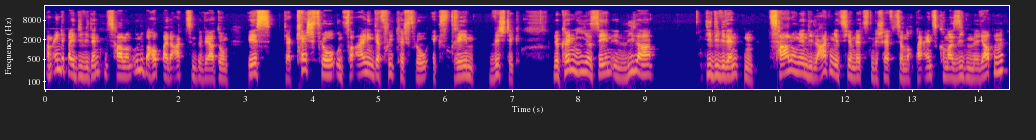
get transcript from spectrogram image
Am Ende bei Dividendenzahlern und überhaupt bei der Aktienbewertung ist der Cashflow und vor allen Dingen der Free Cashflow extrem wichtig. Wir können hier sehen in lila die Dividendenzahlungen, die lagen jetzt hier im letzten Geschäftsjahr noch bei 1,7 Milliarden.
